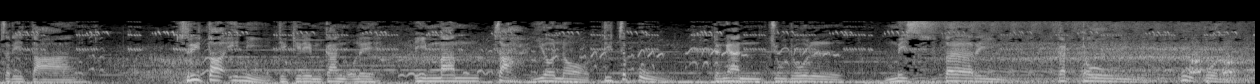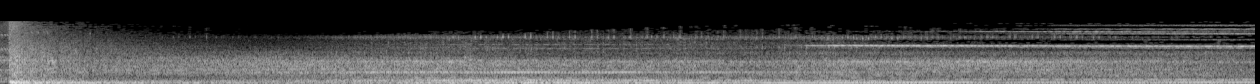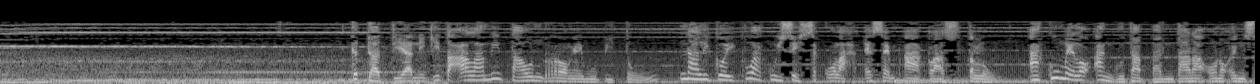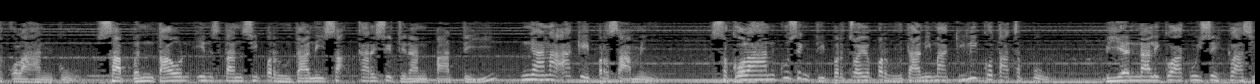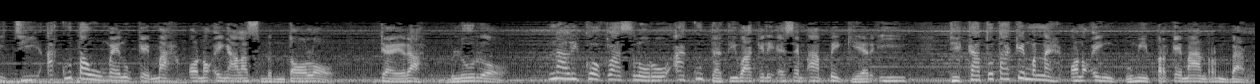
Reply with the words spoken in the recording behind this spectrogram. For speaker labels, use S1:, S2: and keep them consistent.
S1: cerita. Cerita ini dikirimkan oleh Imam Cahyono di Cepu dengan judul Misteri Kedung Pupur. Kedadian iki tak alami tahun 2007. Nalika iku aku isih sekolah SMA kelas telu. Aku melok anggota bantara ana ing sekolahanku. Saben tahun instansi perhutani sak karesidenan Pati nganakake persami. Sekolahanku sing dipercaya perhutani makili kota Cepu. Biyen nalika aku isih kelas 1, aku tau melu kemah ana ing alas Bentolo, daerah Bluro. Nalika kelas loro aku dadi wakili SMA PGRI dikatutake meneh ana ing bumi perkemahan Rembang.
